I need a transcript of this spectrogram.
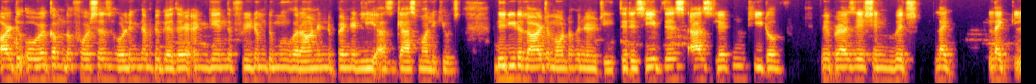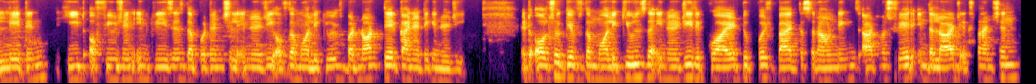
are to overcome the forces holding them together and gain the freedom to move around independently as gas molecules, they need a large amount of energy. They receive this as latent heat of vaporization, which, like, like latent heat of fusion, increases the potential energy of the molecules, but not their kinetic energy. It also gives the molecules the energy required to push back the surroundings atmosphere in the large expansion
